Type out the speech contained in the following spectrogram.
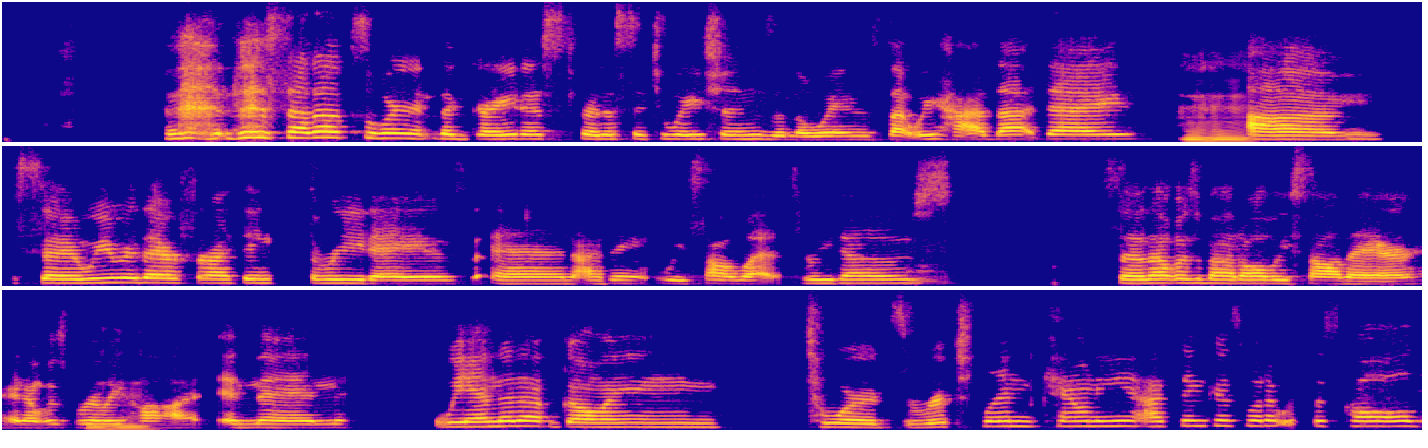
the setups weren't the greatest for the situations and the winds that we had that day. Mm-hmm. Um, so we were there for I think three days, and I think we saw what three does. So that was about all we saw there, and it was really Mhm. hot. And then we ended up going towards Richland County, I think is what it was called.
